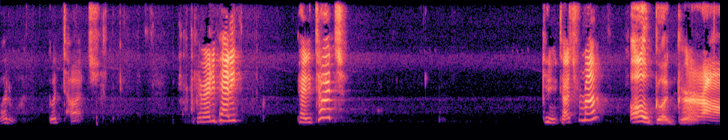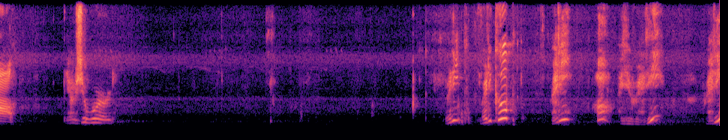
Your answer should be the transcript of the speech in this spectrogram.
Good one. Good touch. You ready, Patty? Patty, touch. Can you touch for mom? Oh, good girl. There's your word. Ready? Ready, Coop? Ready? Oh, are you ready? Ready?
